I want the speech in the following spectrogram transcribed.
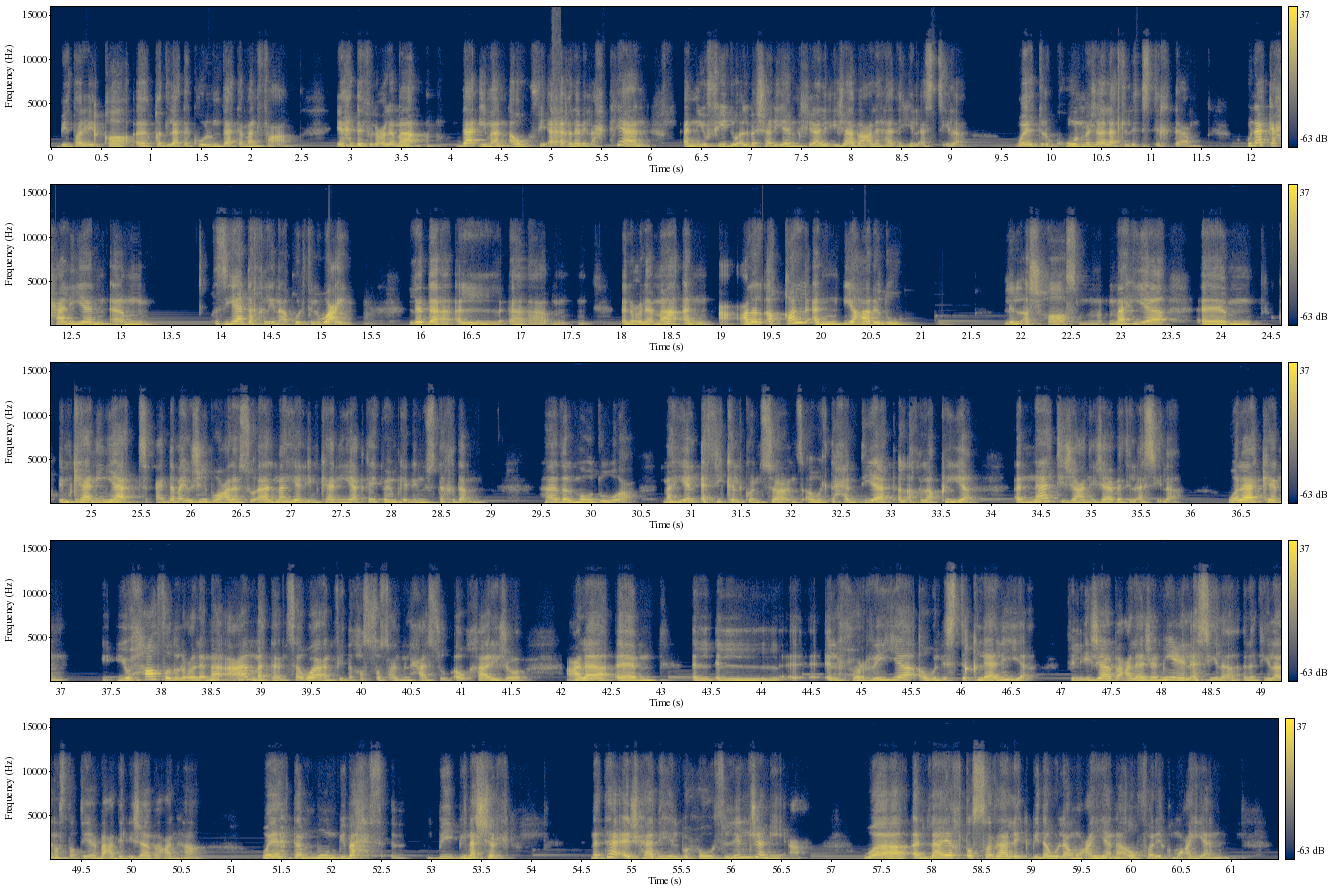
بطريقة قد لا تكون ذات منفعة؟ يهدف العلماء دائما أو في أغلب الأحيان أن يفيدوا البشرية من خلال الإجابة على هذه الأسئلة ويتركون مجالات الاستخدام. هناك حاليا زيادة خلينا أقول في الوعي لدى العلماء أن على الأقل أن يعرضوا للأشخاص ما هي إمكانيات عندما يجيبوا على سؤال ما هي الإمكانيات؟ كيف يمكن أن يستخدم هذا الموضوع؟ ما هي الethical concerns أو التحديات الأخلاقية الناتجة عن إجابة الأسئلة؟ ولكن يحافظ العلماء عامة سواء في تخصص علم الحاسوب أو خارجه على الحرية أو الاستقلالية في الإجابة على جميع الأسئلة التي لا نستطيع بعد الإجابة عنها ويهتمون ببحث بنشر نتائج هذه البحوث للجميع وأن لا يختص ذلك بدولة معينة أو فريق معين.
